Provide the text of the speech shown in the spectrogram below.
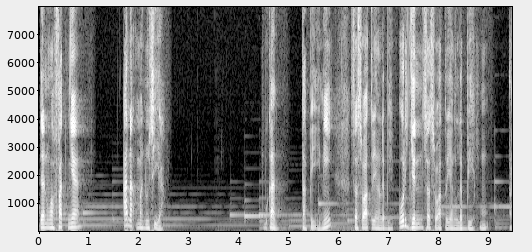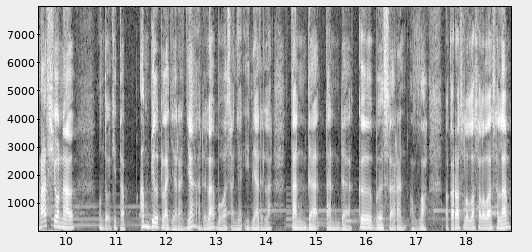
dan wafatnya anak manusia. Bukan, tapi ini sesuatu yang lebih urgent, sesuatu yang lebih rasional untuk kita ambil pelajarannya adalah bahwasanya ini adalah tanda-tanda kebesaran Allah. Maka Rasulullah SAW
